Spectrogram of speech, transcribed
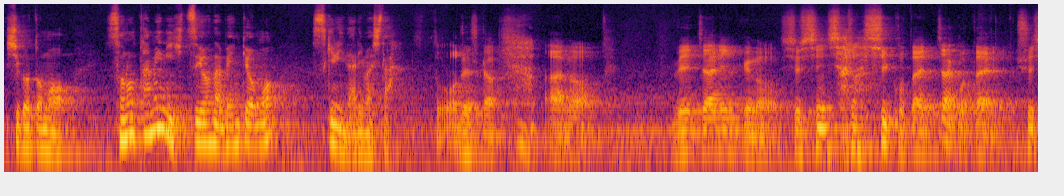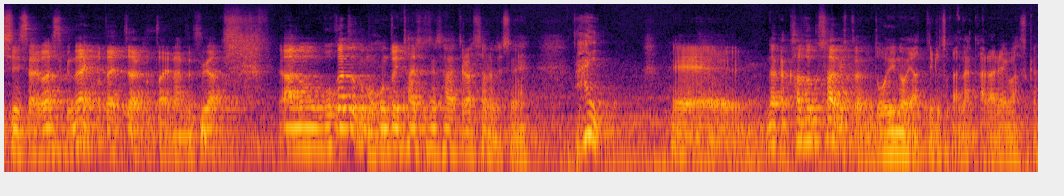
仕事もそのために必要な勉強も好きになりました。そうですか。あのベンチャーリンクの出身者らしい答えっちゃ答え出身者らしくない答えっちゃ答えなんですがあのご家族も本当に大切にされてらっしゃるんですね。はい。えー、なんか家族サービスというのはどういうのをやってるとか何かあられますか？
